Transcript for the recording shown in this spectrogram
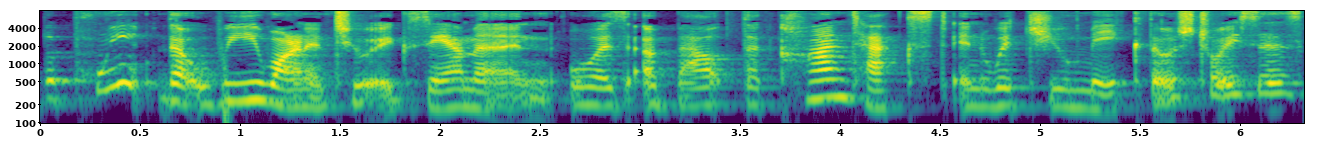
The point that we wanted to examine was about the context in which you make those choices.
